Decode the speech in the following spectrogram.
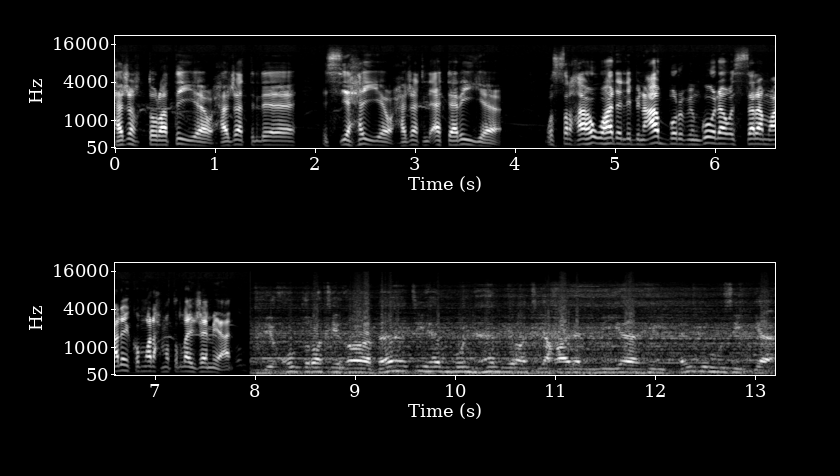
بالحاجات التراثيه وحاجات ال- السياحية وحاجات الأثرية. والصراحة هو هذا اللي بنعبر وبنقوله والسلام عليكم ورحمة الله جميعا. بخضرة غاباتها المنهمرة على المياه الفيروزية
